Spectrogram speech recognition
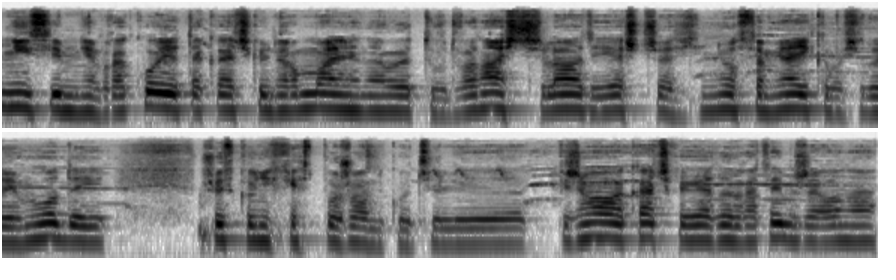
Nic im nie brakuje. Te kaczki normalnie nawet w 12 lat jeszcze niosą jajka, wysiadują młode i wszystko u nich jest w porządku. Czyli piżmowa kaczka jest dobra tym, że ona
